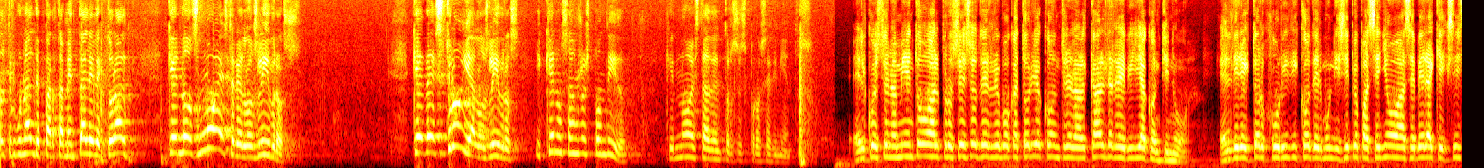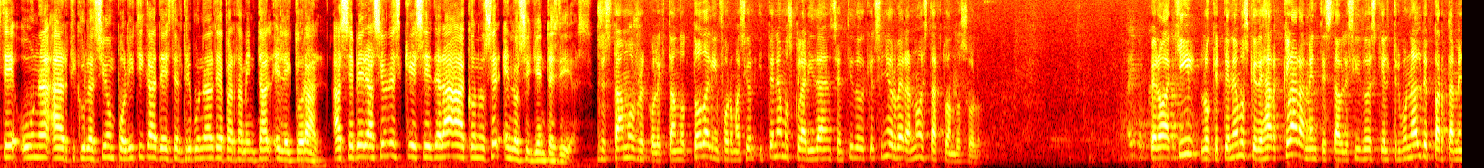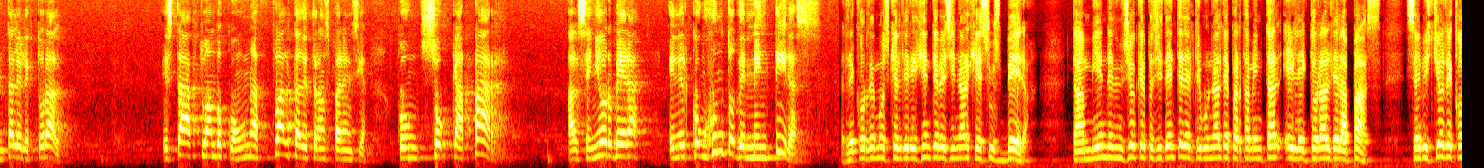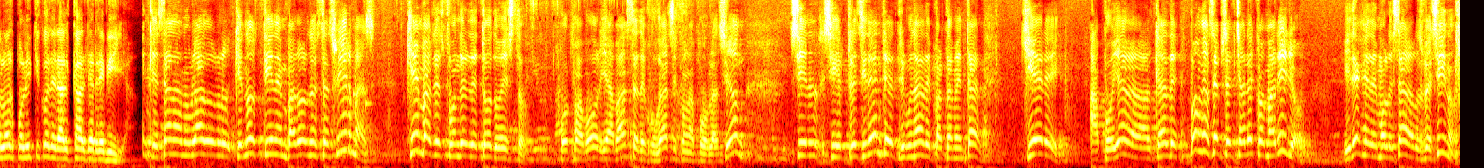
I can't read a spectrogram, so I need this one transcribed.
al Tribunal Departamental Electoral que nos muestre los libros, que destruya los libros. ¿Y qué nos han respondido? Que no está dentro de sus procedimientos. El cuestionamiento al proceso de revocatorio contra el alcalde Revilla continúa. El director jurídico del municipio paseño asevera que existe una articulación política desde el Tribunal Departamental Electoral, aseveraciones que se dará a conocer en los siguientes días. Estamos recolectando toda la información y tenemos claridad en el sentido de que el señor Vera no está actuando solo. Pero aquí lo que tenemos que dejar claramente establecido es que el Tribunal Departamental Electoral está actuando con una falta de transparencia, con socapar al señor Vera en el conjunto de mentiras. Recordemos que el dirigente vecinal Jesús Vera también denunció que el presidente del Tribunal Departamental Electoral de La Paz se vistió de color político del alcalde Revilla. Que están anulados, que no tienen valor nuestras firmas. ¿Quién va a responder de todo esto? Por favor, ya basta de jugarse con la población. Si el, si el presidente del Tribunal Departamental quiere apoyar al alcalde, póngase el chaleco amarillo y deje de molestar a los vecinos.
